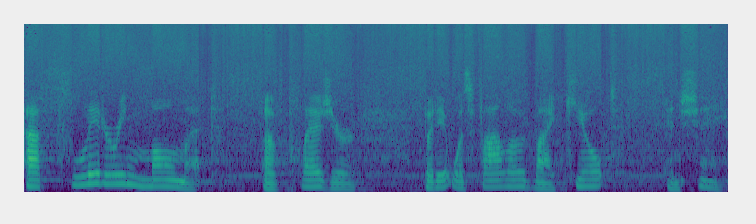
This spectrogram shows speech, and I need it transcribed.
a flittering moment of pleasure, but it was followed by guilt and shame.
